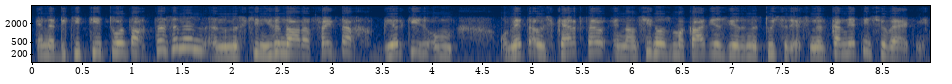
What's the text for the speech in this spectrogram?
en 'n bietjie T20 tussenin en miskien hier en daar 'n 50 beertjies om om net ou skerp te hou en dan sien ons mekaar weer in 'n toetsreeks en dit kan net nie so werk nie.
